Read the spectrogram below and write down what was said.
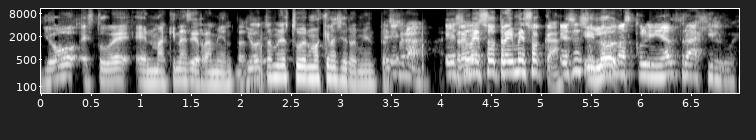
Yo estuve en máquinas y herramientas. Yo güey. también estuve en máquinas y herramientas. Espera, Eso- tráeme eso, tráeme eso acá. Eso es y lo, masculinidad frágil, güey.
